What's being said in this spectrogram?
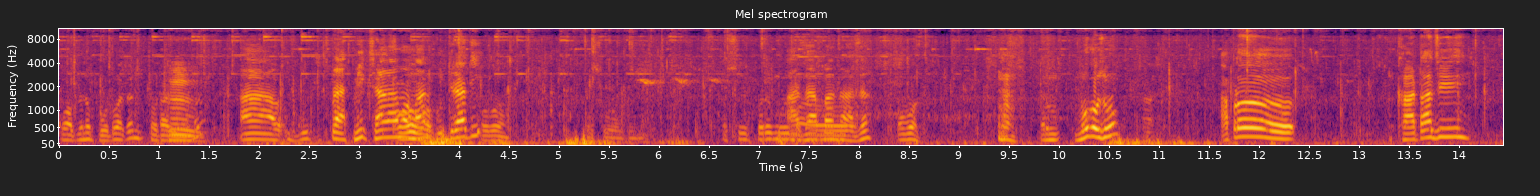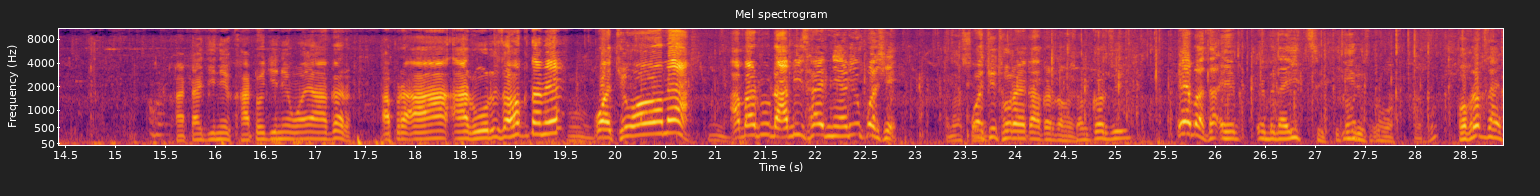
કોપીનો ફોટો હશે ને ચોટાડી દેજો. આ પ્રાથમિક શાળામાં. ગુજરાતી. હું કહું છું આપણો ખાટાજી ખાટાજીને ખાટોજીને હોય આગળ. આપણે આ આ રોડ જાઓ કે તમે. ઓછી હો અમે આ બાજુ ડાબી સાઈડ નેડી ઉપર છે. ઓછી થોડા એક આગળ તમે શંકરજી? એ બધા એ એ બધા ઈ જ છે. ખબર સાહેબ?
